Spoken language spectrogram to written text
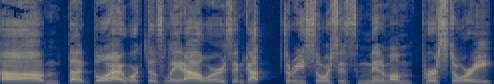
Um, but boy, I worked those late hours and got three sources minimum per story.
